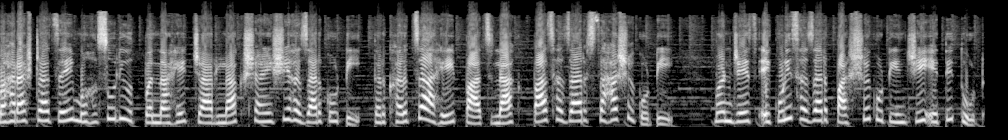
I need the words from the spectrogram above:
महाराष्ट्राचे महसुली उत्पन्न आहे चार लाख शहाऐंशी हजार कोटी तर खर्च आहे पाच लाख पाच हजार सहाशे कोटी. म्हणजेच एकोणीस हजार पाचशे कोटींची येते तूट.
